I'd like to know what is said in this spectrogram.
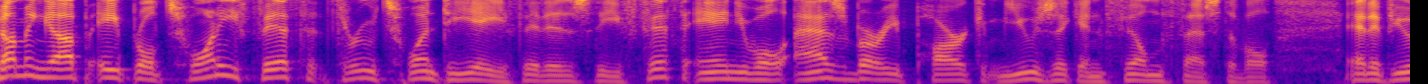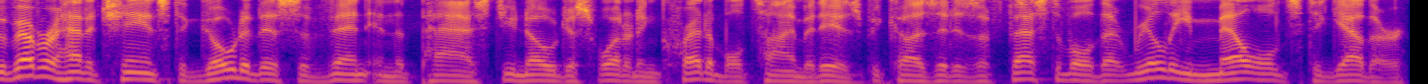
Coming up April 25th through 28th, it is the fifth annual Asbury Park Music and Film Festival. And if you've ever had a chance to go to this event in the past, you know just what an incredible time it is because it is a festival that really melds together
